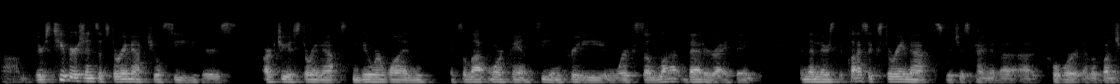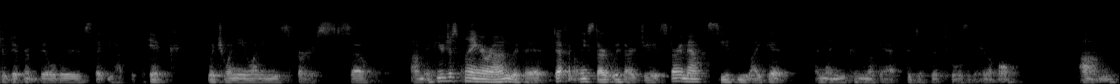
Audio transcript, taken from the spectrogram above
Um, there's two versions of story maps you'll see. There's ArcGIS Story Maps, the newer one. It's a lot more fancy and pretty and works a lot better, I think, and then there's the classic story maps, which is kind of a, a, cohort of a bunch of different builders that you have to pick which one you want to use first. So um, if you're just playing around with it, definitely start with ArcGIS story maps, see if you like it, and then you can look at the different tools available. Um,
